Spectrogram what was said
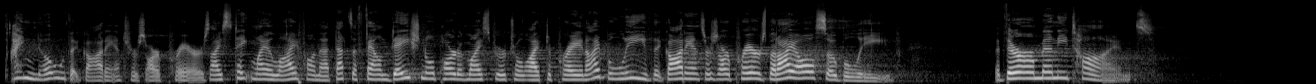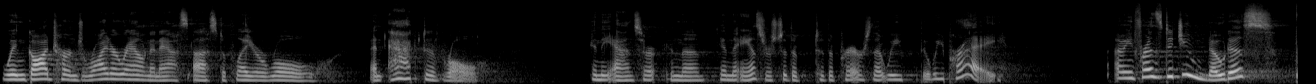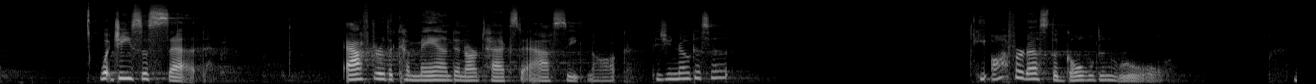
I know that God answers our prayers. I stake my life on that. That's a foundational part of my spiritual life to pray. And I believe that God answers our prayers, but I also believe that there are many times when God turns right around and asks us to play a role, an active role in the answer in the in the answers to the to the prayers that we that we pray. I mean, friends, did you notice what Jesus said? after the command in our text to ask, seek, knock. Did you notice it? He offered us the golden rule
